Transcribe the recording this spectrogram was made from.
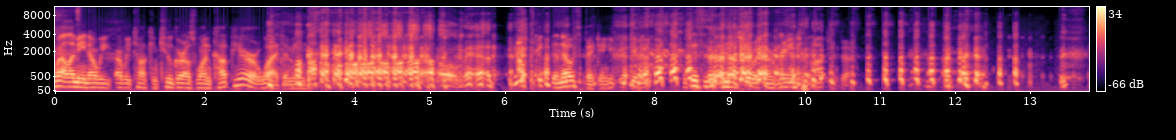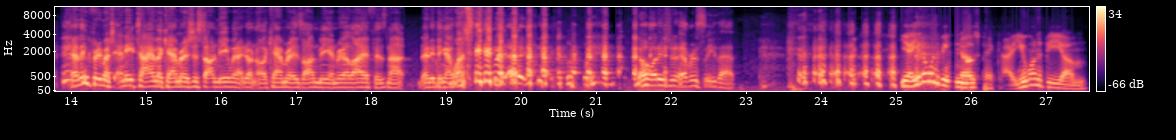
Well, I mean, are we are we talking two girls, one cup here, or what? I mean, oh man. I'll take the nose picking. If you give it, if this is, I'm not sure what the range of options are. I think pretty much any time a camera is just on me when I don't know a camera is on me in real life is not anything I want to see Nobody should ever see that. Yeah, you don't want to be nose pick guy. You want to be um,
